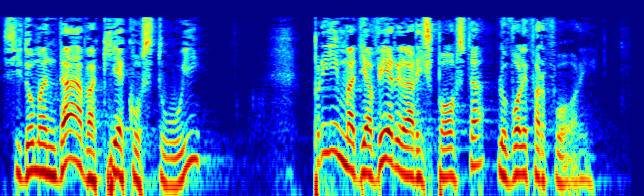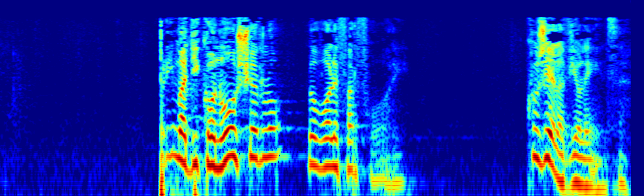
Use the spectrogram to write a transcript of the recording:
si domandava chi è costui, prima di avere la risposta lo vuole far fuori. Prima di conoscerlo lo vuole far fuori. Cos'è la violenza?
